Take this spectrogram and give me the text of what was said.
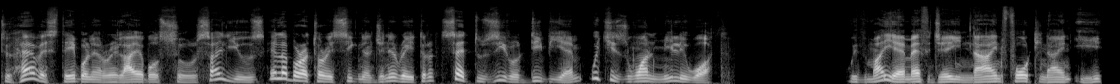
To have a stable and reliable source, I'll use a laboratory signal generator set to 0 dBm, which is 1 milliwatt. With my MFJ949E,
